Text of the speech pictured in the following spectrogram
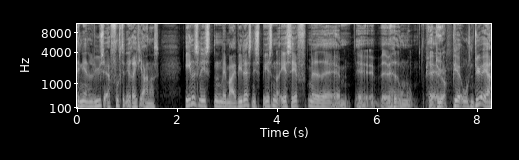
den analyse er fuldstændig rigtig, Anders. Enhedslisten med Maja Villadsen i spidsen, og SF med, øh, øh, hvad hedder hun nu? Pia Dyr. Øh, Pia Olsen Dyr, ja.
